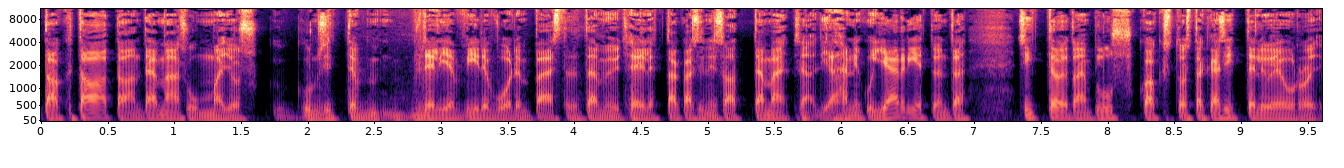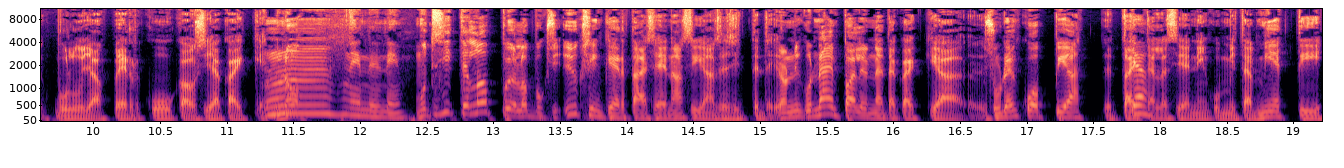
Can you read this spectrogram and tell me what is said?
ta- taataan tämä summa, jos kun sitten neljän, viiden vuoden päästä tätä myyt heille takaisin, niin saat tämä, ihan niin kuin järjetöntä. Sitten on jotain plus 12 käsittelyeuroja per kuukausi ja kaikkea. No, Mm, niin, niin, niin. mutta sitten loppujen lopuksi yksinkertaiseen asiaan se sitten, on niin kuin näin paljon näitä kaikkia sudenkuoppia tai Joo. tällaisia niin kuin mitä miettii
